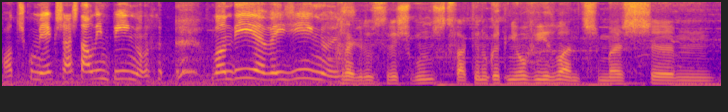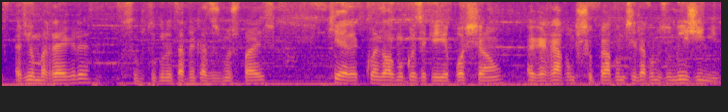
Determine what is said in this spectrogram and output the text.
Podes comer que já está limpinho. Bom dia, beijinhos. A regra dos 3 segundos, de facto, eu nunca tinha ouvido antes, mas hum, havia uma regra, sobretudo quando eu estava em casa dos meus pais, que era quando alguma coisa caía para o chão, agarrávamos, soprávamos e dávamos um beijinho.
